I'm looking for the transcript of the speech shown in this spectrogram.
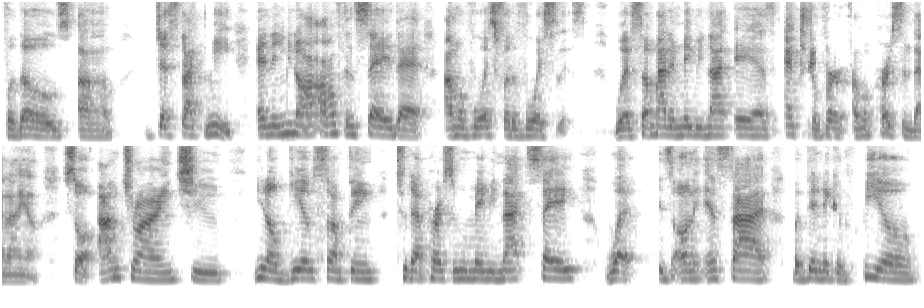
for those uh, just like me. And then, you know, I often say that I'm a voice for the voiceless where somebody maybe not as extrovert of a person that I am. So I'm trying to, you know, give something to that person who maybe not say what is on the inside, but then they can feel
